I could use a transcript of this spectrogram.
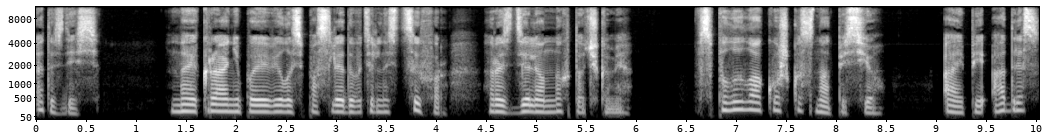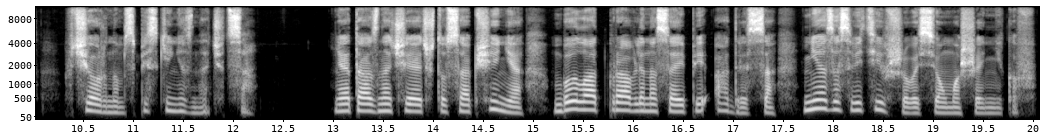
это здесь». На экране появилась последовательность цифр, разделенных точками. Всплыло окошко с надписью «IP-адрес в черном списке не значится». Это означает, что сообщение было отправлено с IP-адреса, не засветившегося у мошенников.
